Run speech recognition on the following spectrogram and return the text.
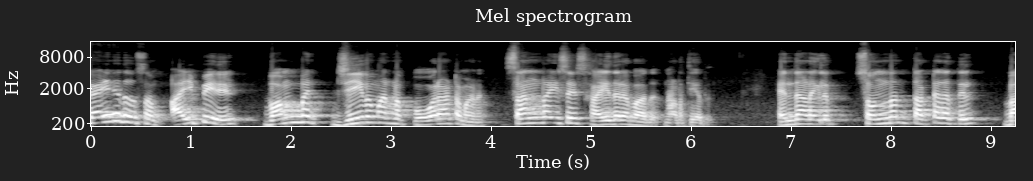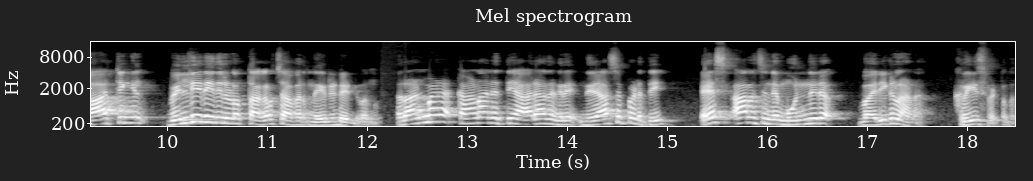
കഴിഞ്ഞ ദിവസം ഐ പി എല്ലിൽ വമ്പൻ ജീവമരണ പോരാട്ടമാണ് സൺറൈസേഴ്സ് ഹൈദരാബാദ് നടത്തിയത്. എന്താണെങ്കിലും സ്വന്തം തട്ടകത്തിൽ ബാറ്റിംഗിൽ വലിയ രീതിയിലുള്ള തകർച്ച അവർ നേരിടേണ്ടി വന്നു. റൺമഴ കാണാനെത്തിയ ആരാധകരെ നിരാശപ്പെടുത്തി എസ് ആർ എച്ചിന്റെ മുൻനിര വരികളാണ് ക്രീസ് വിട്ടത്.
